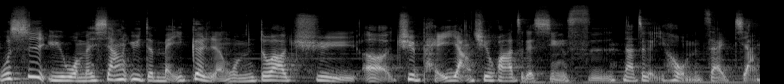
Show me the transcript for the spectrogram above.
不是与我们相遇的每一个人，我们都要去呃去培养，去花这个心思。那这个以后我们再讲。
